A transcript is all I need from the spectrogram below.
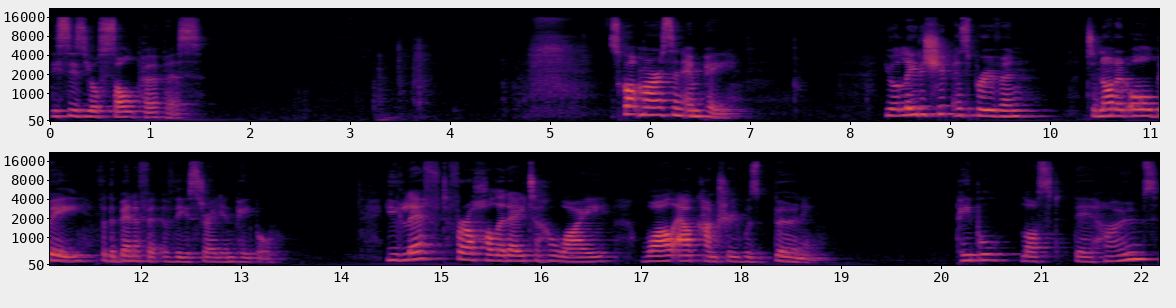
This is your sole purpose. Scott Morrison MP, your leadership has proven to not at all be for the benefit of the Australian people. You left for a holiday to Hawaii while our country was burning. People lost their homes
